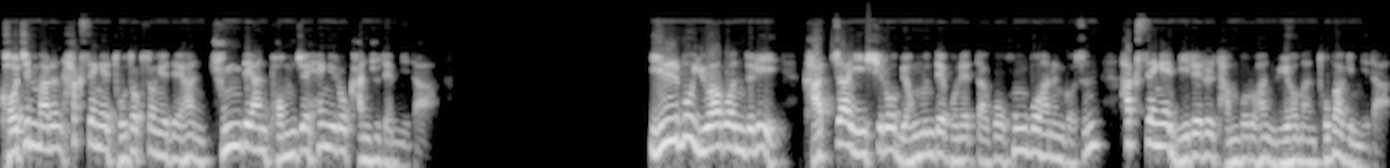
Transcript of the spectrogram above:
거짓말은 학생의 도덕성에 대한 중대한 범죄 행위로 간주됩니다. 일부 유학원들이 가짜 이씨로 명문대 보냈다고 홍보하는 것은 학생의 미래를 담보로 한 위험한 도박입니다.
